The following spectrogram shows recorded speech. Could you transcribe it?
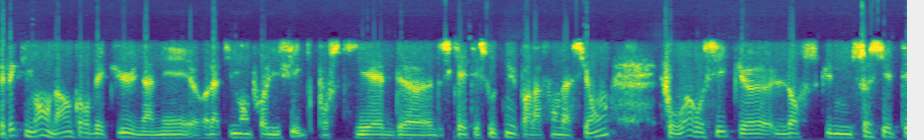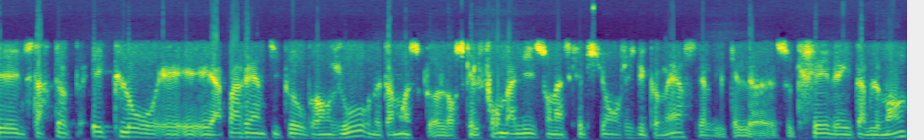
effectivement, on a encore vécu une année relativement prolifique pour ce qui est de ce qui a été soutenu par la fondation. Il faut voir aussi que lorsqu'une société, une start-up éclot et, apparaît un petit peu au grand jour, notamment lorsqu'elle formalise son inscription au registre du commerce, qu'elle euh, se crée véritablement,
